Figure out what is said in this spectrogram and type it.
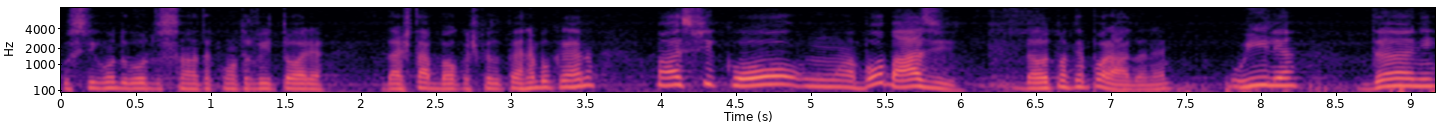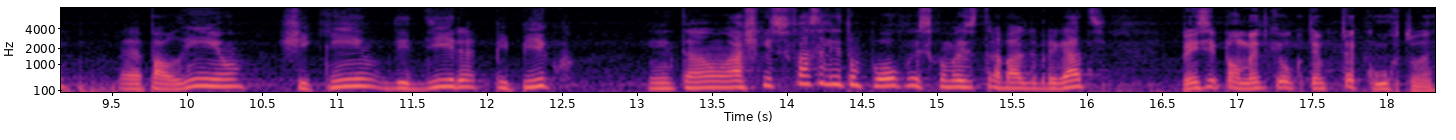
o segundo gol do Santa contra o Vitória das Tabocas pelo Pernambucano, mas ficou uma boa base da última temporada, né? William, Dani, é, Paulinho, Chiquinho, Didira, Pipico. Então, acho que isso facilita um pouco esse começo de trabalho do Brigatti. Principalmente que o tempo é curto, né?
